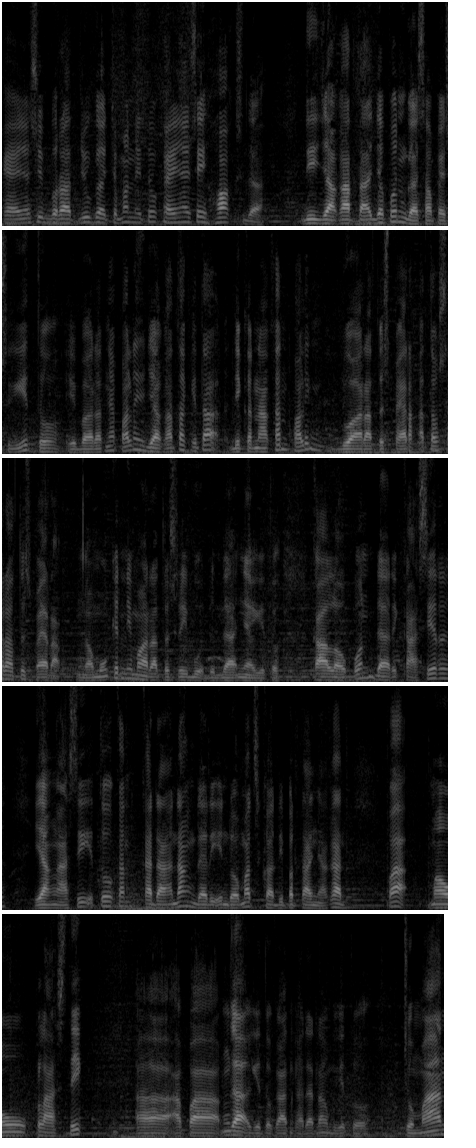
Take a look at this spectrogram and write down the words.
kayaknya sih berat juga, cuman itu kayaknya sih hoax dah. Di Jakarta aja pun nggak sampai segitu. Ibaratnya paling di Jakarta kita dikenakan paling 200 perak atau 100 perak. Nggak mungkin 500 ribu dendanya gitu. Kalaupun dari kasir yang ngasih itu kan kadang-kadang dari Indomaret suka dipertanyakan, Pak mau plastik uh, apa enggak gitu kan kadang-kadang begitu Cuman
